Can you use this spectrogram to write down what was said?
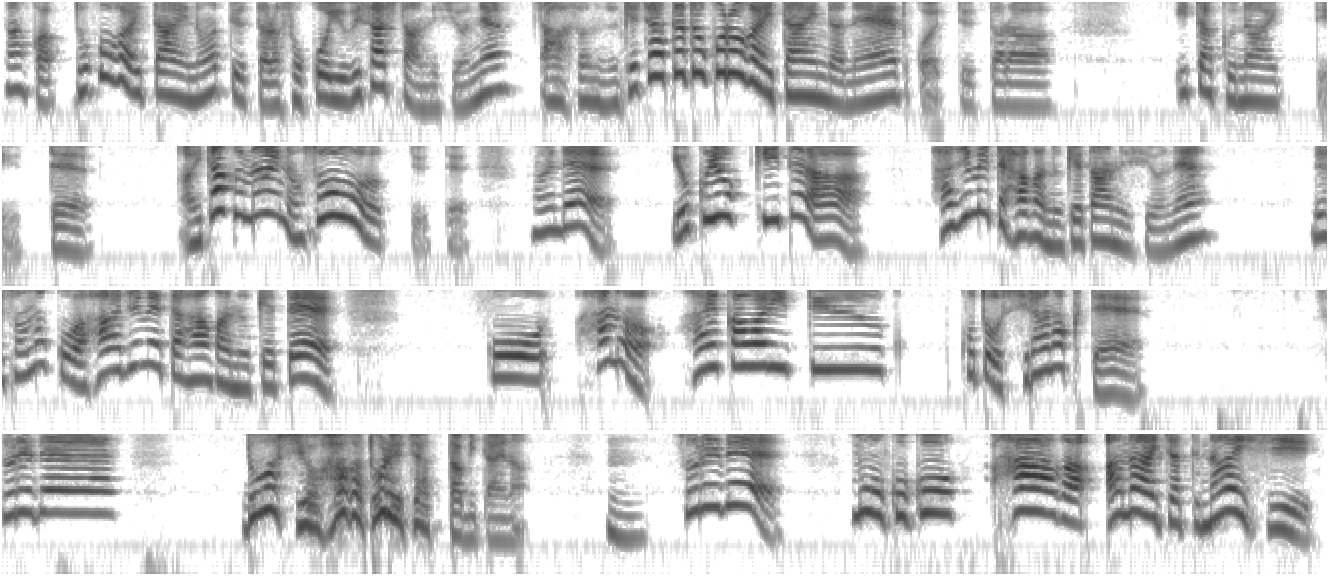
なんか「どこが痛いの?」って言ったらそこを指さしたんですよね「あその抜けちゃったところが痛いんだね」とか言って言ったら「痛くない」って言って「あ痛くないの？そう」って言って。それでよくよく聞いたら初めて歯が抜けたんですよね。でその子は初めて歯が抜けてこう歯の生え変わりっていうことを知らなくてそれでどうしよう歯が取れちゃったみたいな、うん、それでもうここ歯が穴開いちゃってないし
